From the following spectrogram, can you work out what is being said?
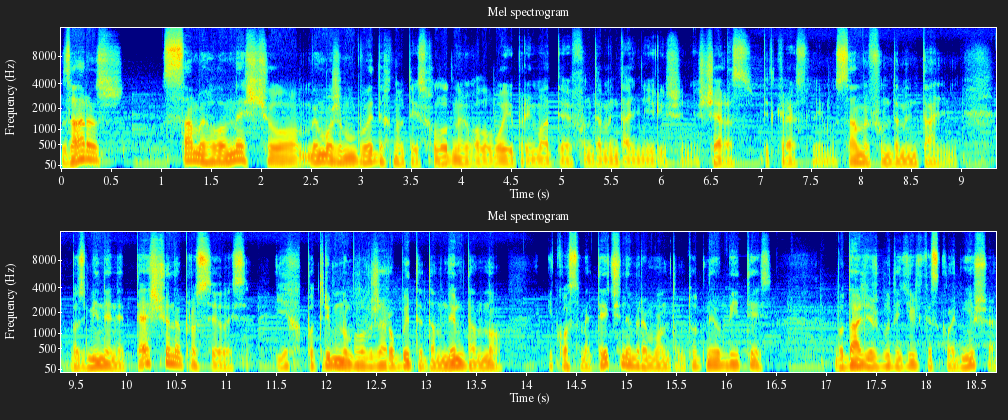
Зараз саме головне, що ми можемо видихнути і з холодною головою приймати фундаментальні рішення. Ще раз підкреслюємо, саме фундаментальні. Бо зміни не те, що не просилися, їх потрібно було вже робити давним-давно. І косметичним ремонтом тут не обійтись. Бо далі ж буде тільки складніше.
